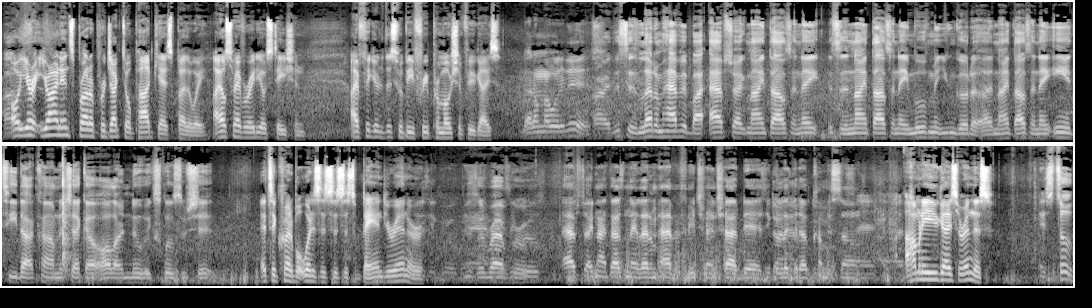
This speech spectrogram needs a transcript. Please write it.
Uh, oh, you're you're on Inspirato Projecto podcast, by the way. I also have a radio station. I figured this would be free promotion for you guys. Let them know what it is. All right, this is Let Them Have It by Abstract 9008. This is a 9008 movement. You can go to uh, 9008ent.com to check out all our new exclusive shit. It's incredible. What is this? Is this a band you're in, or This is a rap group. Abstract 9008, let them have it featuring Trap Daz. You can look it up coming soon. how many of you guys are in this? It's two.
